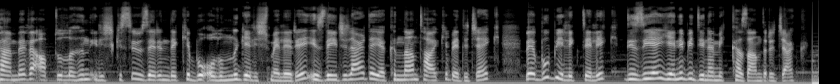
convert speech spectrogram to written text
Pembe ve Abdullah'ın ilişkisi üzerindeki bu olumlu gelişmeleri izleyiciler de yakından takip edecek ve bu birliktelik diziye yeni bir dinamik kazandıracak.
